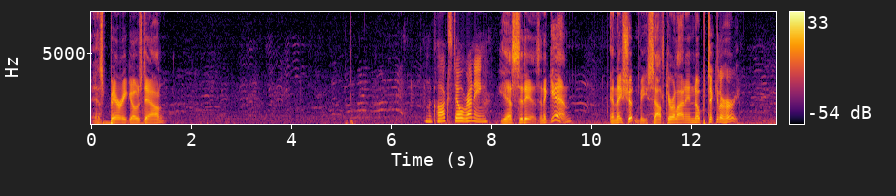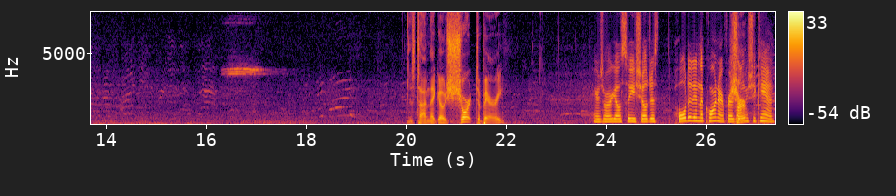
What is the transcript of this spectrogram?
As Barry goes down. And the clock's still running. Yes, it is. And again, and they shouldn't be. South Carolina in no particular hurry. This time they go short to Barry. Here's where you'll see she'll just hold it in the corner for as Sure. long as she can.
